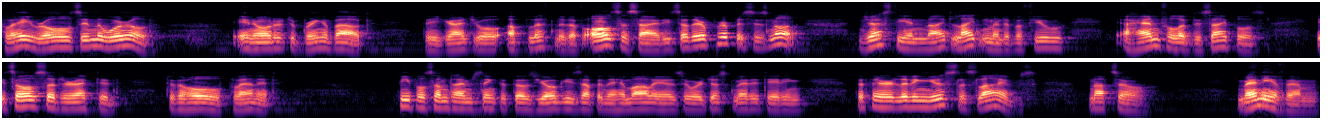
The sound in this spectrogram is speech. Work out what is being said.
play roles in the world in order to bring about the gradual upliftment of all society. So their purpose is not just the enlightenment of a few, a handful of disciples. It's also directed to the whole planet. People sometimes think that those yogis up in the Himalayas who are just meditating, that they're living useless lives. Not so. Many of them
